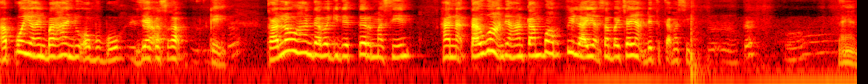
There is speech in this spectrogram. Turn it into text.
Apa yang bahan you all bubuh, dia akan serap. Okey. Kalau hang dah bagi dia termasin, hang nak tawang dia hang tambah api layak sampai cayak dia tetap masin. Hmm, betul. Oh. Jangan.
